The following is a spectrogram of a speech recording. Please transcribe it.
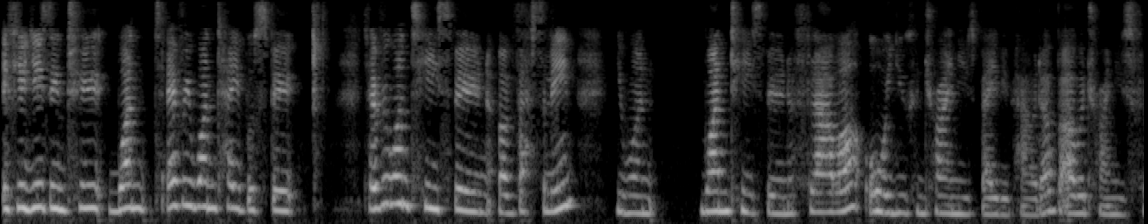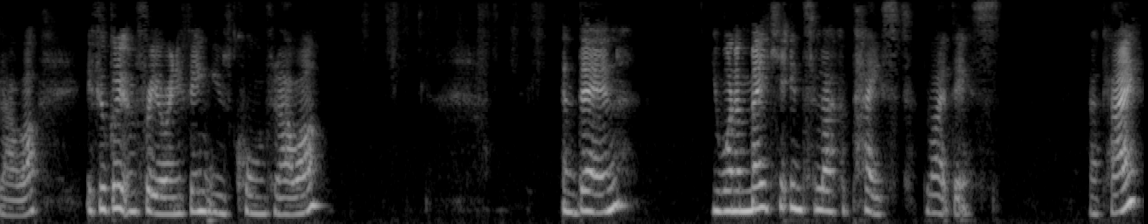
if you're using two one to every one tablespoon to every one teaspoon of Vaseline you want one teaspoon of flour or you can try and use baby powder but I would try and use flour. If you're gluten free or anything use corn flour and then you want to make it into like a paste like this okay?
